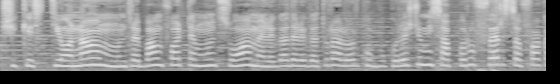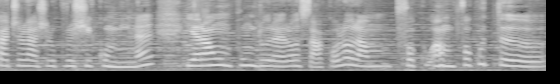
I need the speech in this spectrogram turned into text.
și chestionam, întrebam foarte mulți oameni legat de legătura lor cu București. Mi s-a părut fer să fac același lucru și cu mine. Era un punct dureros acolo, am făcut, am făcut uh,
